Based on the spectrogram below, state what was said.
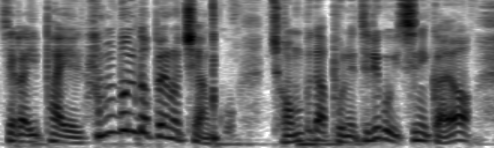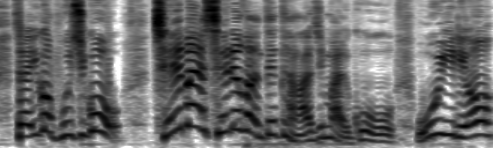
제가 이 파일 한 분도 빼놓지 않고 전부 다 보내드리고 있으니까요. 자 이거 보시고 제발 세력한테 당하지 말고 오히려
